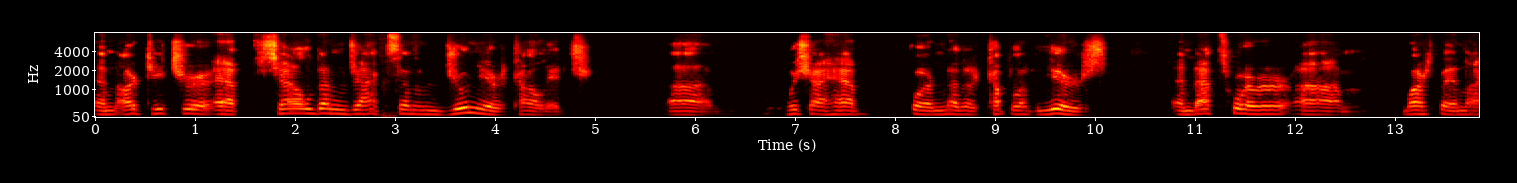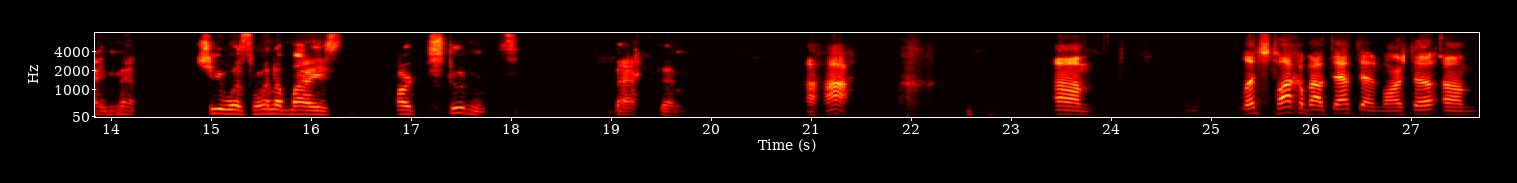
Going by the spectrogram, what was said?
an art teacher at Sheldon Jackson Junior College, uh, which I had for another couple of years. And that's where um, Martha and I met. She was one of my art students back then. Aha. Um, let's talk about that then, Martha. Um,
